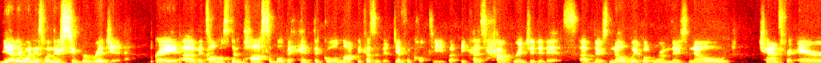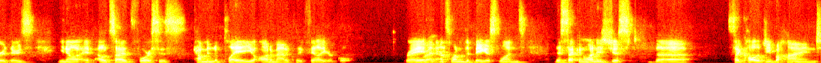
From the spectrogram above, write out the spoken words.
The other one is when they're super rigid, right? Of it's almost impossible to hit the goal, not because of the difficulty, but because how rigid it is. Of there's no wiggle room, there's no chance for error. There's, you know, if outside forces come into play, you automatically fail your goal right? right? And that's one of the biggest ones. The second one is just the psychology behind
